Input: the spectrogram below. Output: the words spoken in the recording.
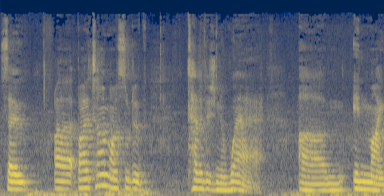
So uh, by the time I was sort of television aware, um, in my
